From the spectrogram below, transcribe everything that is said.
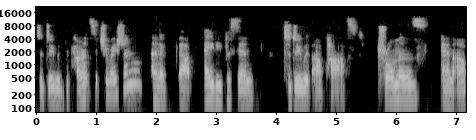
to do with the current situation and about 80% to do with our past traumas and our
